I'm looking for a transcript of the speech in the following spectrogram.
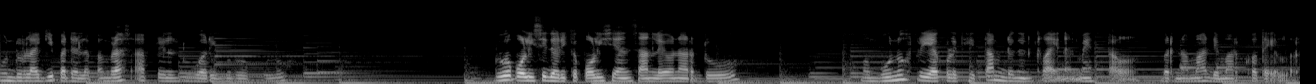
Mundur lagi pada 18 April 2020, dua polisi dari kepolisian San Leonardo membunuh pria kulit hitam dengan kelainan mental bernama DeMarco Taylor.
